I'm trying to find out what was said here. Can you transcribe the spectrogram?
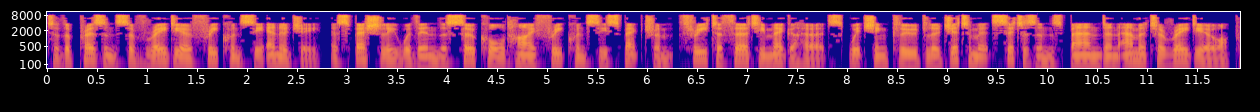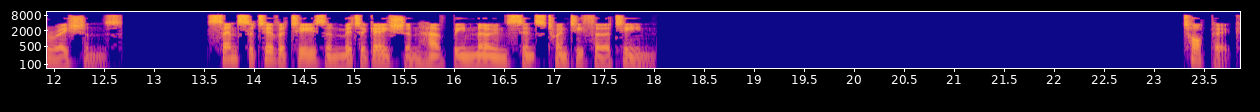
to the presence of radio frequency energy, especially within the so-called high frequency spectrum 3 to 30 MHz, which include legitimate citizens band and amateur radio operations. Sensitivities and mitigation have been known since 2013. Topic:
